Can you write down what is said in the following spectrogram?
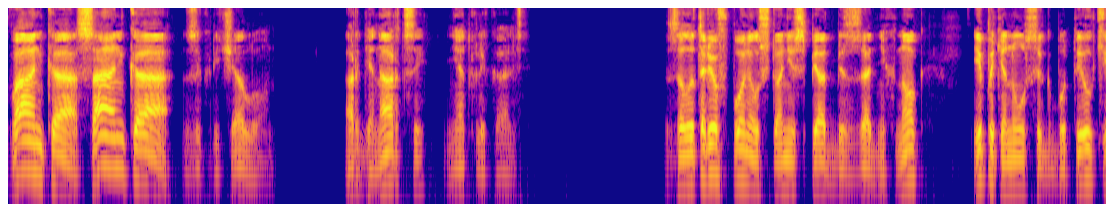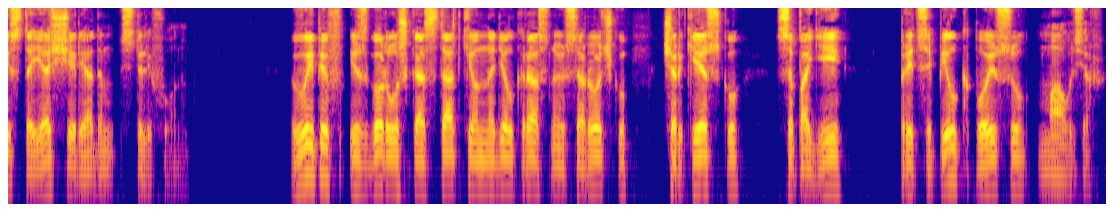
«Ванька! Санька!» — закричал он. Ординарцы не откликались. Золотарев понял, что они спят без задних ног, и потянулся к бутылке, стоящей рядом с телефоном. Выпив из горлышка остатки, он надел красную сорочку, черкеску, сапоги, прицепил к поясу маузер.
